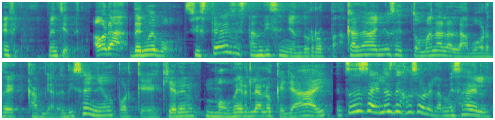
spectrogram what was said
en fin. ¿Me entienden? Ahora, de nuevo, si ustedes están diseñando ropa, cada año se toman a la labor de cambiar el diseño porque quieren moverle a lo que ya hay. Entonces ahí les dejo sobre la mesa el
